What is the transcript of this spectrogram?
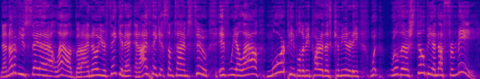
Now, none of you say that out loud, but I know you're thinking it, and I think it sometimes too. If we allow more people to be part of this community, w- will there still be enough for me?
